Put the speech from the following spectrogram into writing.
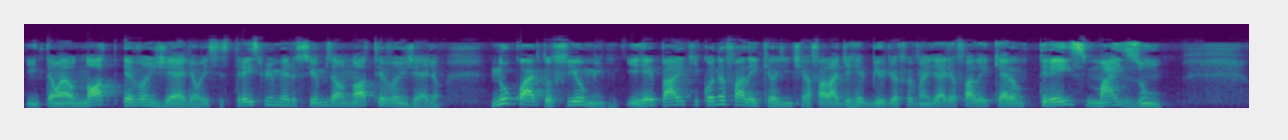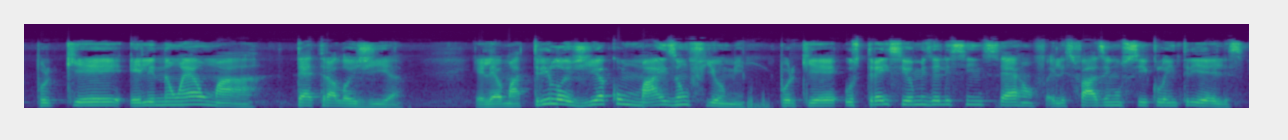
Então é o Not Evangelion. Esses três primeiros filmes é o Not Evangelion. No quarto filme, e repare que quando eu falei que a gente ia falar de Rebuild of Evangelion, eu falei que eram três mais um. Porque ele não é uma tetralogia. Ele é uma trilogia com mais um filme, porque os três filmes eles se encerram, eles fazem um ciclo entre eles.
